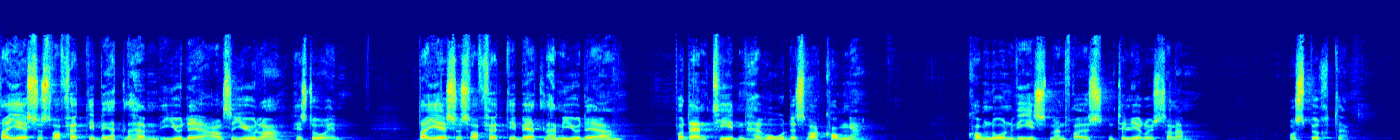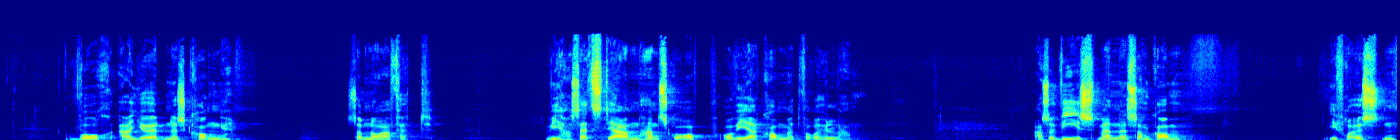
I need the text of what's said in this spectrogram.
Da Jesus var født i Betlehem i Judea, altså julehistorien Da Jesus var født i Betlehem i Judea, på den tiden Herodes var konge, kom noen vismenn fra Østen til Jerusalem og spurte Hvor er jødenes konge, som nå er født? Vi har sett stjernen hans gå opp, og vi er kommet for å hylle ham. Altså vismennene som kom fra Østen,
